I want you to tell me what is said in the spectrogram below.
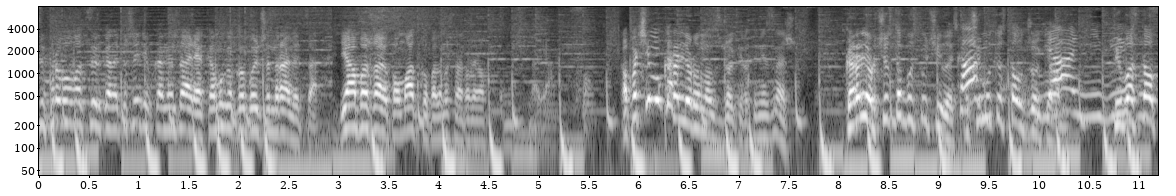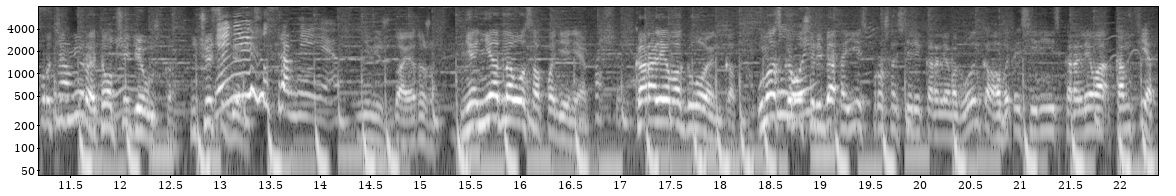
цифрового цирка? Напишите в комментариях, кому какой больше нравится. Я обожаю помадку, потому что она. А почему королер у нас Джокер, ты не знаешь? Королер, что с тобой случилось? Как? Почему ты стал Джокером? Я не вижу Ты восстал против мира, это вообще девушка. Ничего себе. Я не вижу сравнения. Не вижу, да, я тоже. Ни, ни одного совпадения. Пошли. Королева Глоенков. У нас, Глой. короче, ребята, есть в прошлой серии Королева Глоенков, а в этой серии есть Королева Конфет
